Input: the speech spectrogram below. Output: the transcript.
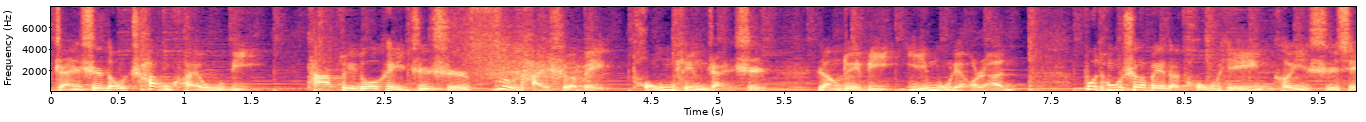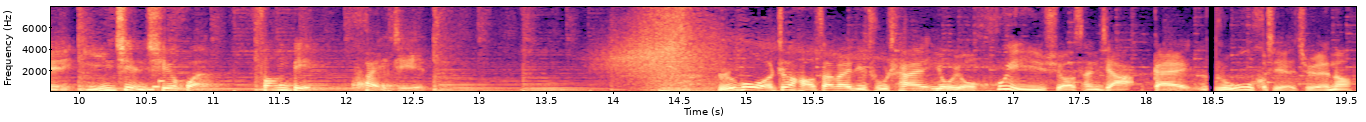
展示都畅快无比。它最多可以支持四台设备同屏展示，让对比一目了然。不同设备的投屏可以实现一键切换，方便快捷。如果我正好在外地出差，又有会议需要参加，该如何解决呢？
